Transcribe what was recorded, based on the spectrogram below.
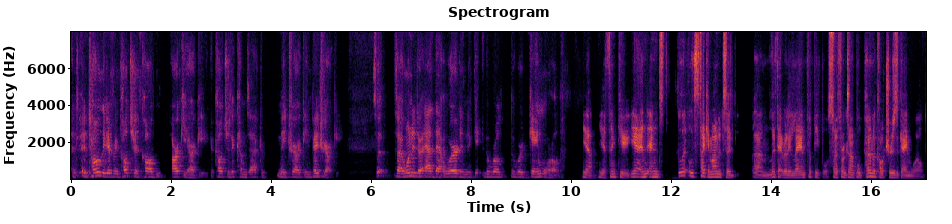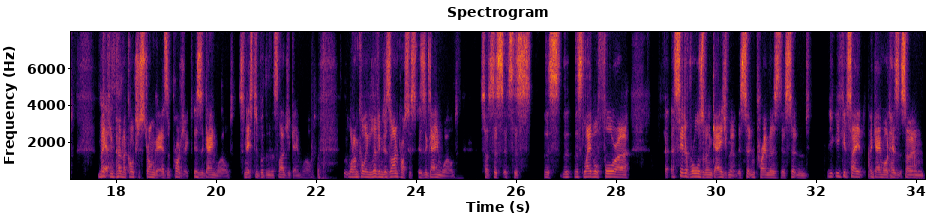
a, a totally different culture called archiarchy, the culture that comes after matriarchy and patriarchy. So, so I wanted to add that word in the, the world, the word game world. Yeah, yeah, thank you. Yeah, and and let, us take a moment to um, let that really land for people. So, for example, permaculture is a game world. Making yes. permaculture stronger as a project is a game world. It's nested within this larger game world. What I'm calling living design process is a game world. So it's this, it's this, this, this label for a, a set of rules of engagement. There's certain parameters. There's certain. You, you could say a game world has its own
